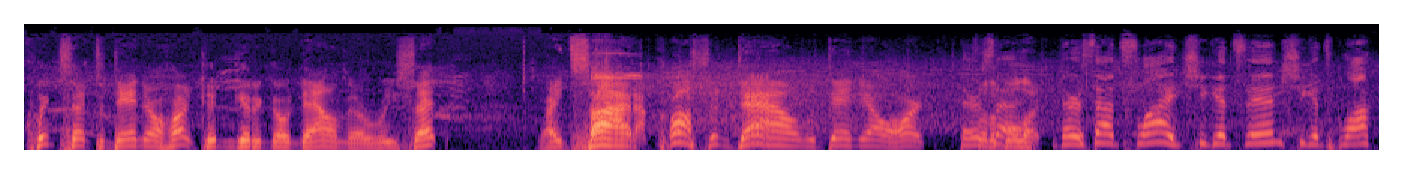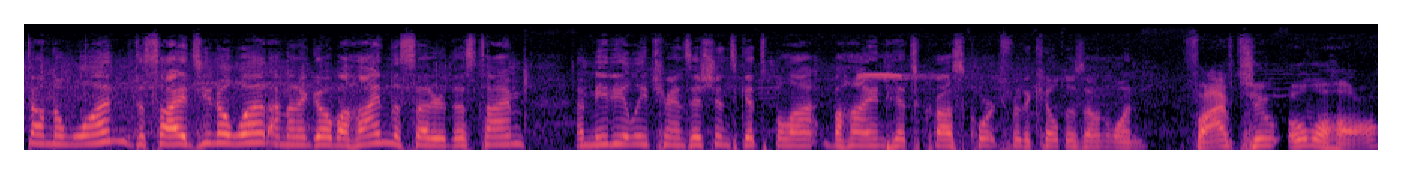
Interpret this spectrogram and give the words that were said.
Quick set to Daniel Hart. Couldn't get it go down. They'll reset. Right side, across and down with Danielle Hart There's for the that, bullet. there's that slide. She gets in. She gets blocked on the one. Decides, you know what? I'm going to go behind the setter this time. Immediately transitions, gets behind, hits cross court for the kill to zone one. 5 2 Omaha.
